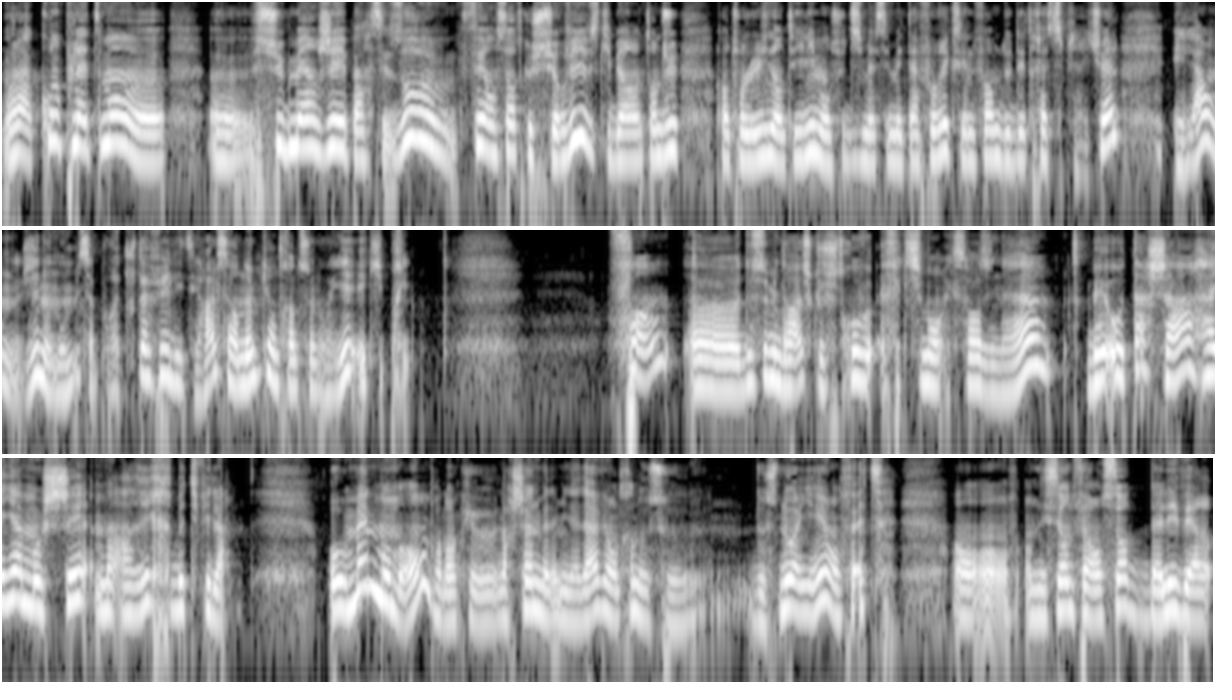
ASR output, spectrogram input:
voilà complètement euh, euh, submergé par ces eaux fait en sorte que je survive ce qui bien entendu quand on le lit dans Télim on se dit mais c'est métaphorique c'est une forme de détresse spirituelle. Et là on nous dit non non mais ça pourrait être tout à fait littéral c'est un homme qui est en train de se noyer et qui prie. Fin euh, de ce midrash que je trouve effectivement extraordinaire. Be'otasha haya Moshe ma'arich betfila. Au même moment, pendant que Narshon Ben Aminadav est en train de se, de se noyer, en fait, en essayant de faire en sorte d'aller vers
